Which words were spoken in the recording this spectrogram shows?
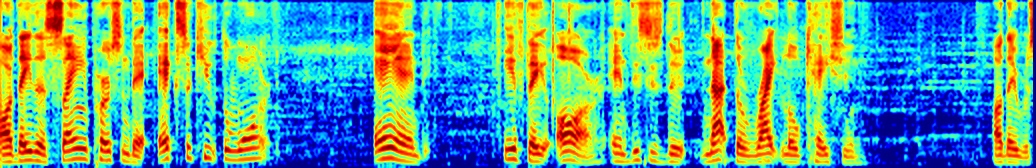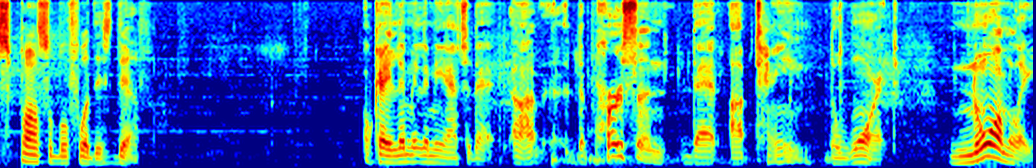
are they the same person that execute the warrant and if they are and this is the not the right location are they responsible for this death Okay, let me let me answer that. Uh, the person that obtained the warrant normally,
